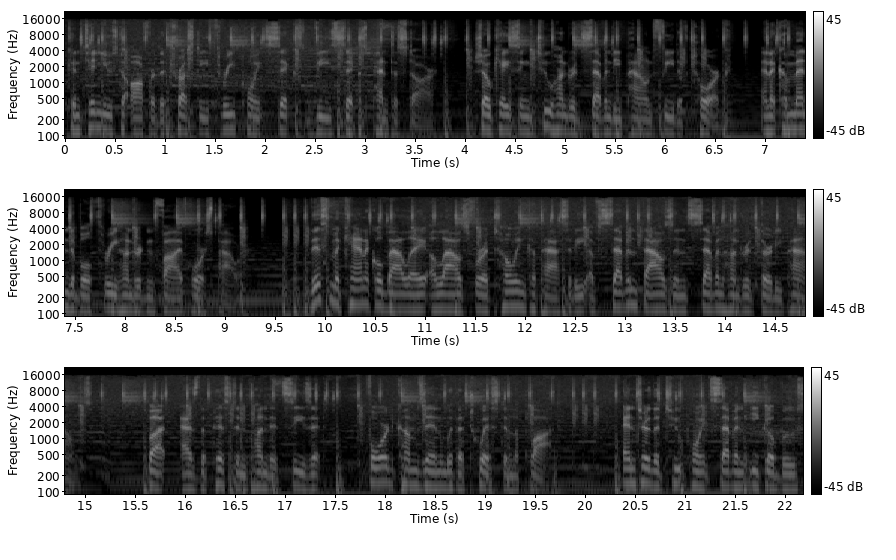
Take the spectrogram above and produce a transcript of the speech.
continues to offer the trusty 3.6 V6 Pentastar, showcasing 270 pound-feet of torque and a commendable 305 horsepower. This mechanical ballet allows for a towing capacity of 7,730 pounds. But, as the Piston Pundit sees it, Ford comes in with a twist in the plot. Enter the 2.7 EcoBoost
